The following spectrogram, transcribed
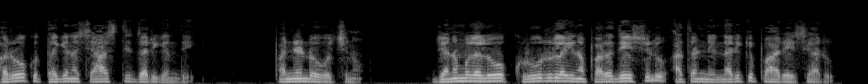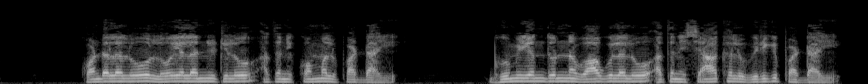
ఫరోకు తగిన శాస్తి జరిగింది. పన్నెండో వచనం. జనములలో క్రూరులైన పరదేశులు అతణ్ణి నరికి పారేశారు. కొండలలో లోయలన్నిటిలో అతని కొమ్మలు పడ్డాయి. భూమియందున్న వాగులలో అతని శాఖలు విరిగిపడ్డాయి.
